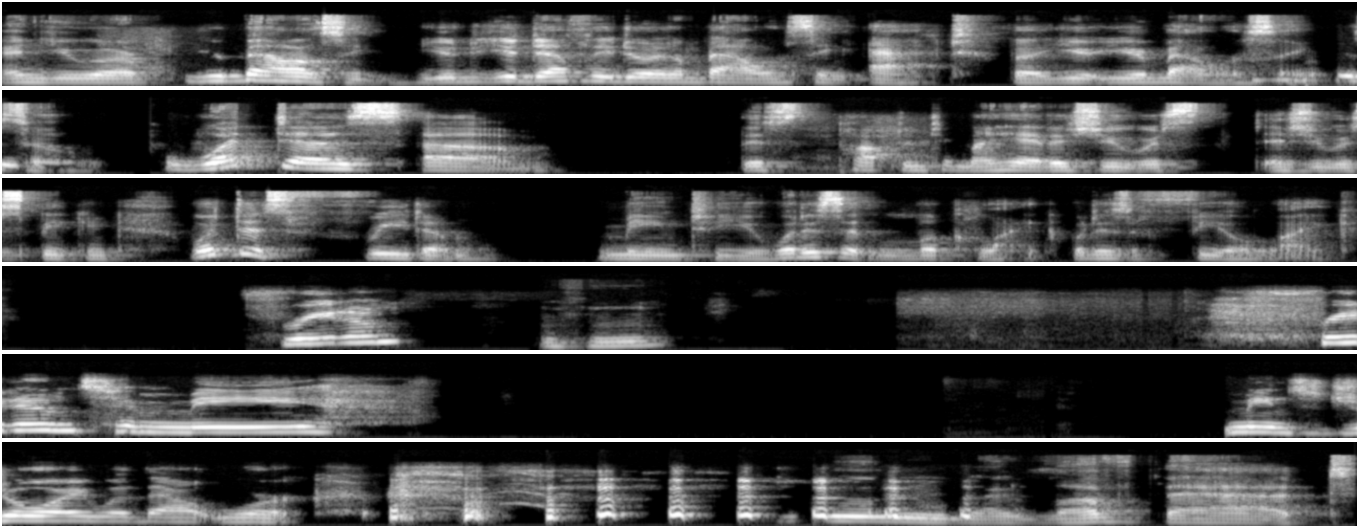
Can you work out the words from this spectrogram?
And you are you're balancing. You're, you're definitely doing a balancing act, but you're, you're balancing. Mm-hmm. So what does um this popped into my head as you were as you were speaking. What does freedom mean to you? What does it look like? What does it feel like? Freedom. Mm-hmm. Freedom to me means joy without work. Ooh, I love that.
